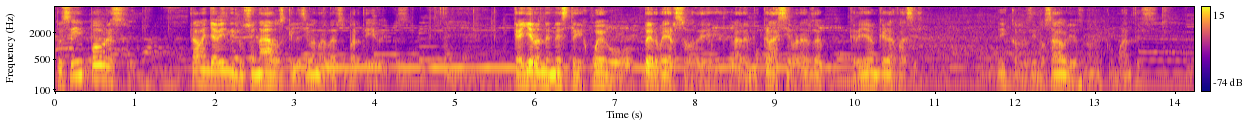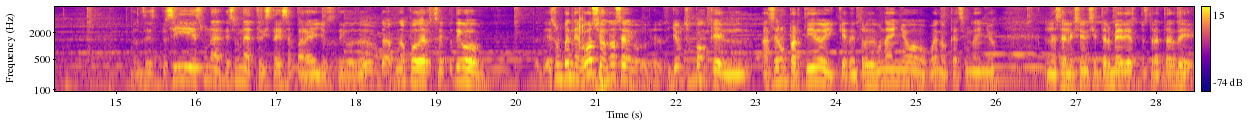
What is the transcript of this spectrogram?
pues sí, pobres, estaban ya bien ilusionados que les iban a dar su partido y pues cayeron en este juego perverso de la democracia, ¿verdad? O sea, creyeron que era fácil. Y con los dinosaurios, ¿no? Como antes. Entonces, pues sí, es una, es una tristeza para ellos, digo, no poder, digo, es un buen negocio, ¿no? sé yo supongo que hacer un partido y que dentro de un año, bueno, casi un año, en las elecciones intermedias, pues tratar de,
